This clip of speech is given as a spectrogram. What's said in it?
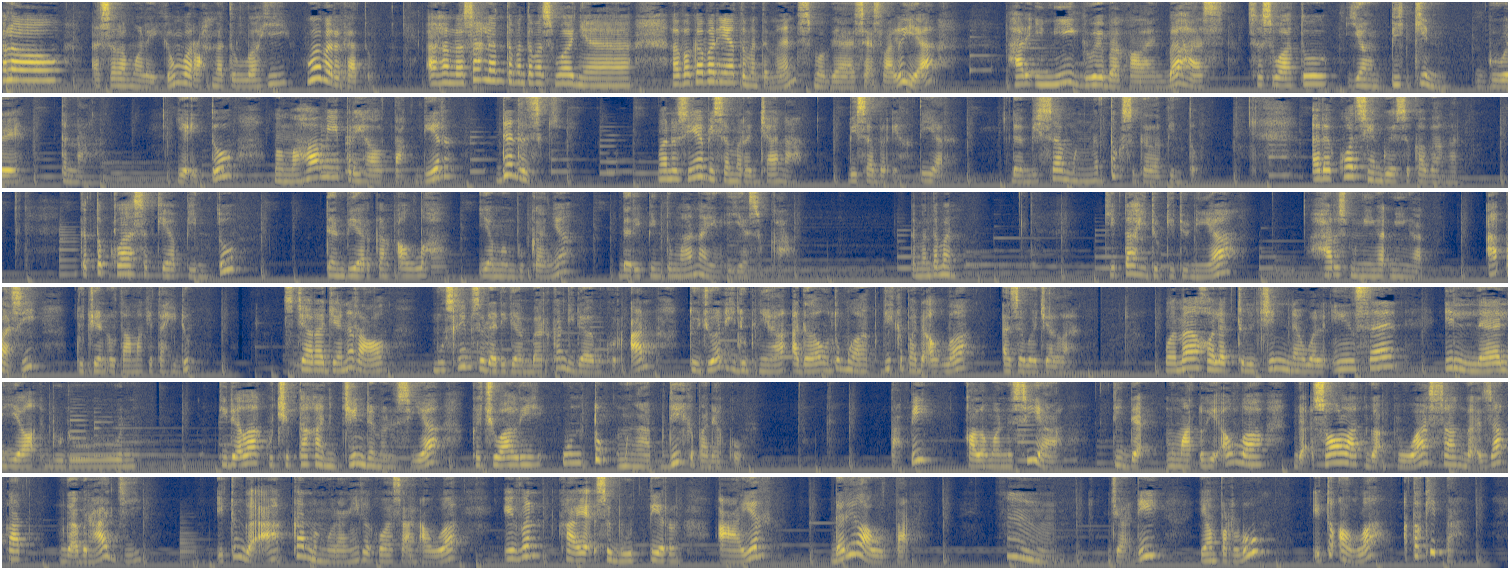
Halo, Assalamualaikum warahmatullahi wabarakatuh. Ahlan wa sahlan teman-teman semuanya. Apa kabarnya teman-teman? Semoga sehat selalu ya. Hari ini gue bakalan bahas sesuatu yang bikin gue tenang Yaitu memahami perihal takdir dan rezeki. Manusia bisa merencana, bisa berikhtiar, dan bisa mengetuk segala pintu. Ada quotes yang gue suka banget Ketuklah setiap pintu dan biarkan Allah yang membukanya dari pintu mana yang ia suka. Teman-teman, kita hidup di dunia harus mengingat-ingat apa sih tujuan utama kita hidup? Secara general, Muslim sudah digambarkan di dalam Quran, tujuan hidupnya adalah untuk mengabdi kepada Allah Azza wa Jalla. وما خلقت الجن والإنس illa liya'budun. Tidaklah aku ciptakan jin dan manusia kecuali untuk mengabdi kepadaku. Tapi kalau manusia tidak mematuhi Allah, nggak sholat, nggak puasa, nggak zakat, nggak berhaji, itu nggak akan mengurangi kekuasaan Allah, even kayak sebutir air dari lautan. Hmm, jadi yang perlu itu Allah atau kita?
